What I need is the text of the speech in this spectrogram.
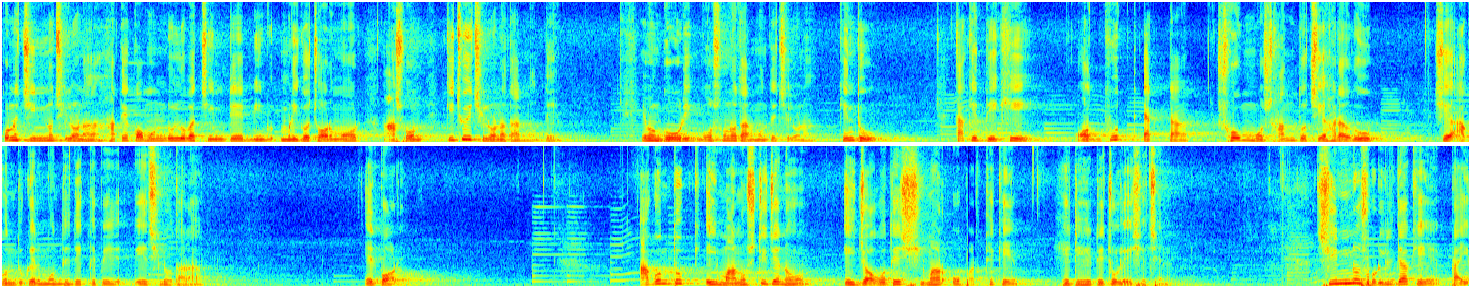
কোনো চিহ্ন ছিল না, হাতে কমণ্ডলু বা চিমটে, মৃগ- মৃগচর্মর আসন কিছুই ছিল না তার মধ্যে। এবং গৌরিক বসনও তার মধ্যে ছিল না। কিন্তু তাকে দেখে অদ্ভুত একটা সৌম্য, শান্ত চেহারা রূপ সে আগন্তুকের মধ্যে দেখতে পেয়ে, পেয়েছিল তারা। এরপর, আগন্তুক এই মানুষটি যেন এই জগতের সীমার ওপার থেকে হেঁটে হেঁটে চলে এসেছেন। ছিন্ন শরীরটাকে প্রায়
